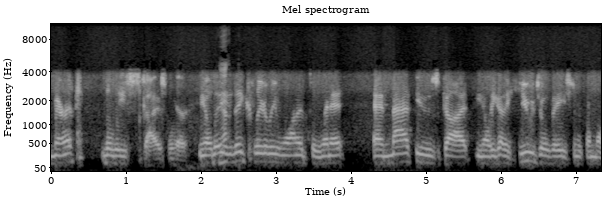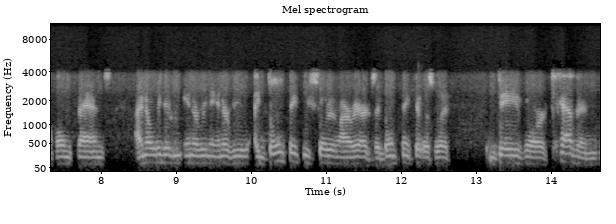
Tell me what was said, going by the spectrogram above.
Marek, the Leafs guys were. You know, they Yeah. they clearly wanted to win it. And Matthews got, you know, he got a huge ovation from the home fans. I know we did an in arena interview. I don't think we showed it on our air because I don't think it was with Dave or Kevin,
